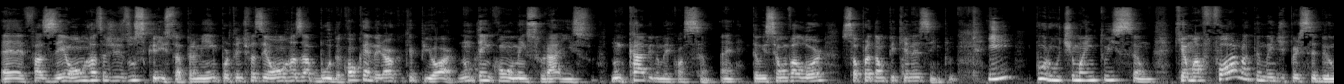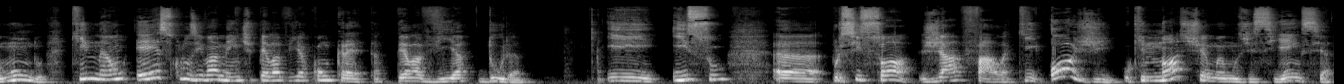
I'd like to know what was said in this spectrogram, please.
é, fazer honras a Jesus Cristo, ah, para mim é importante fazer honras a Buda. Qual que é melhor, qual que é pior? Não tem como mensurar isso, não cabe numa equação. Né? Então isso é um valor, só para dar um pequeno exemplo. E por último, a intuição, que é uma forma também de perceber o mundo que não exclusivamente pela via concreta, pela via dura. E isso, uh, por si só, já fala que hoje o que nós chamamos de ciência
